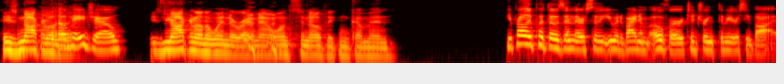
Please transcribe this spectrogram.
he's knocking on. Oh, the, hey, Joe. He's knocking on the window right now. Wants to know if he can come in. He probably put those in there so that you would invite him over to drink the beers he bought.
